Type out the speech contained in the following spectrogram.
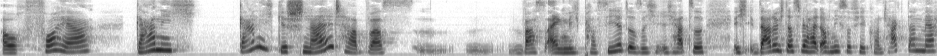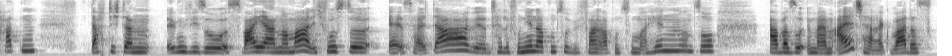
auch vorher gar nicht gar nicht geschnallt habe, was was eigentlich passiert ist. Ich, ich hatte ich dadurch, dass wir halt auch nicht so viel Kontakt dann mehr hatten, dachte ich dann irgendwie so, es war ja normal. Ich wusste, er ist halt da, wir telefonieren ab und zu, wir fahren ab und zu mal hin und so. Aber so in meinem Alltag war das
